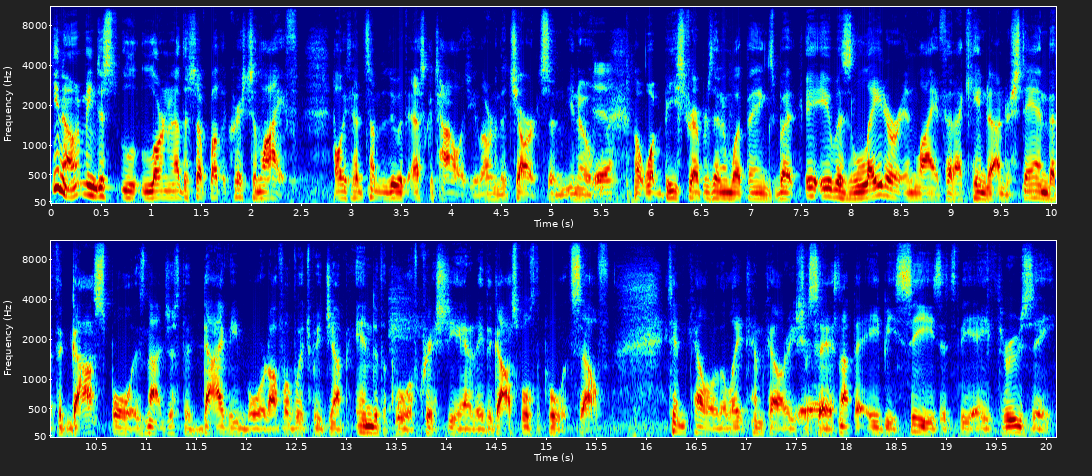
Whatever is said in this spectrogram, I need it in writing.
you know, I mean, just l- learning other stuff about the Christian life. Always had something to do with eschatology, learning the charts and, you know, Yeah. uh, what beast represented what things. But it, it was later in life that I came to understand that the gospel is not just the diving board off of which we jump into the pool of Christianity. The gospel is the pool itself. Tim Keller, the late Tim Keller, used to say it's not the ABCs, it's the A through Z.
